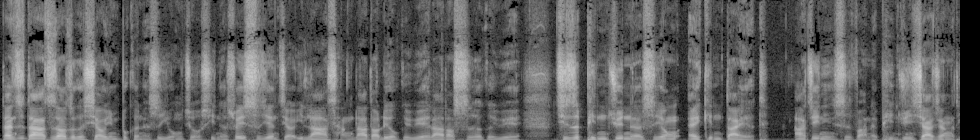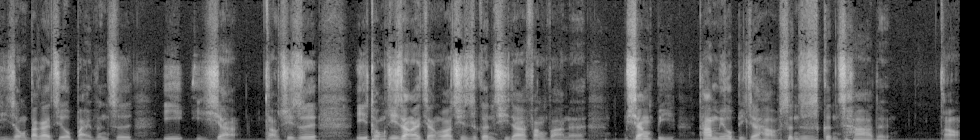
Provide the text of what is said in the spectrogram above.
但是大家知道这个效应不可能是永久性的，所以时间只要一拉长，拉到六个月，拉到十二个月，其实平均呢使用 Akin Diet。阿基饮食法呢，平均下降的体重大概只有百分之一以下啊。其实以统计上来讲的话，其实跟其他方法呢相比，它没有比较好，甚至是更差的啊。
